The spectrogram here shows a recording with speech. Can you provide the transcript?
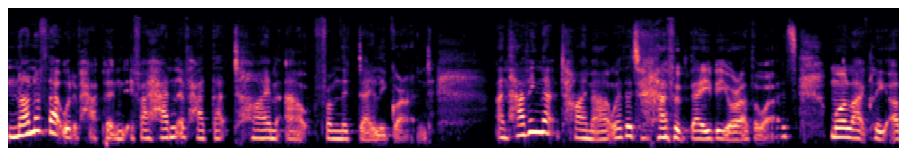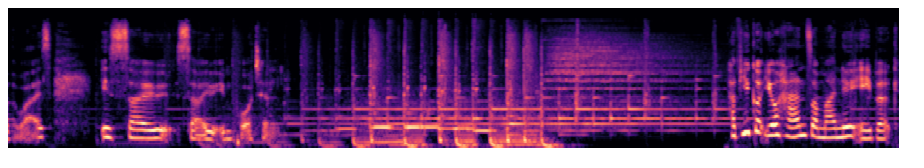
None of that would have happened if I hadn't have had that time out from the daily grind. And having that time out, whether to have a baby or otherwise, more likely otherwise, is so, so important. Have you got your hands on my new ebook?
